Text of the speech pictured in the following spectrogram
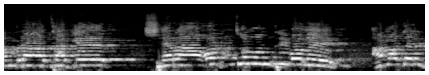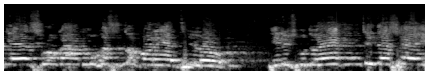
আমরা যাকে সেরা অর্থমন্ত্রী বলে আমাদেরকে স্লোগান মুখস্থ করিয়েছিল। তিনি শুধু একটি দেশেই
